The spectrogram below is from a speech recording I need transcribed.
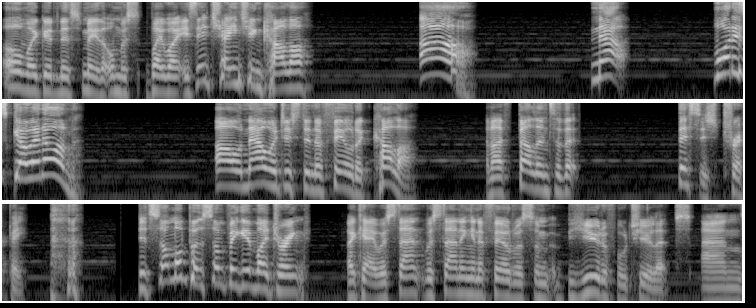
Oh my goodness me, that almost, wait, wait, is it changing color? Oh! Ah! Now, what is going on? Oh, now we're just in a field of color. And I fell into the... This is trippy. Did someone put something in my drink? Okay, we're, stand we're standing in a field with some beautiful tulips. And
